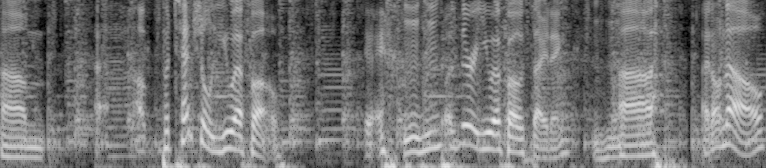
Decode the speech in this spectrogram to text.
um, a a potential UFO. Mm-hmm. Was there a UFO sighting? Uh, I don't know.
